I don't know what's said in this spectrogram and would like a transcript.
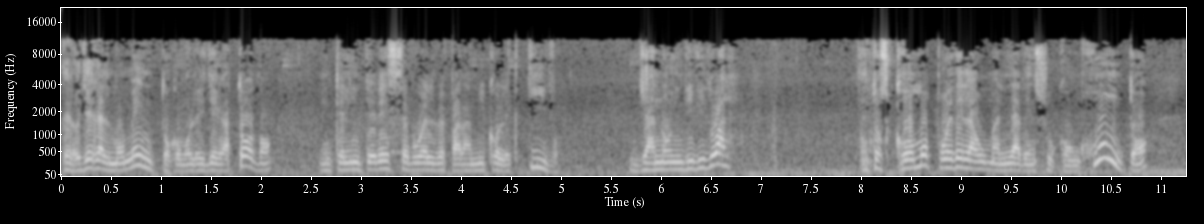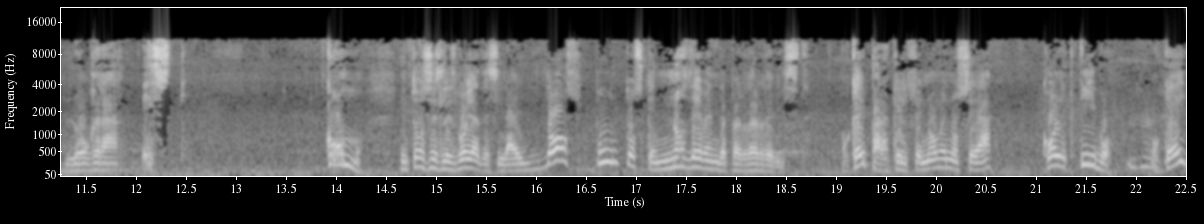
Pero llega el momento, como le llega a todo, en que el interés se vuelve para mí colectivo, ya no individual. Entonces, ¿cómo puede la humanidad en su conjunto lograr esto? ¿Cómo? Entonces les voy a decir, hay dos puntos que no deben de perder de vista, ¿ok? Para que el fenómeno sea colectivo, ¿ok?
